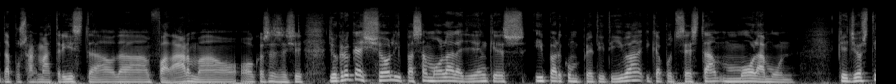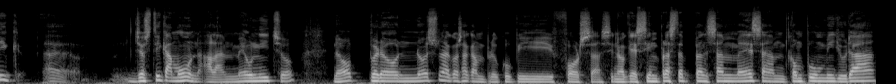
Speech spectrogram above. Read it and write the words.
de posar-me trista o d'enfadar-me o, o coses així. Jo crec que això li passa molt a la gent que és hipercompetitiva i que potser està molt amunt. Que jo estic... Eh, jo estic amunt al meu nicho, no? però no és una cosa que em preocupi força, sinó que sempre estic pensant més en com puc millorar,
